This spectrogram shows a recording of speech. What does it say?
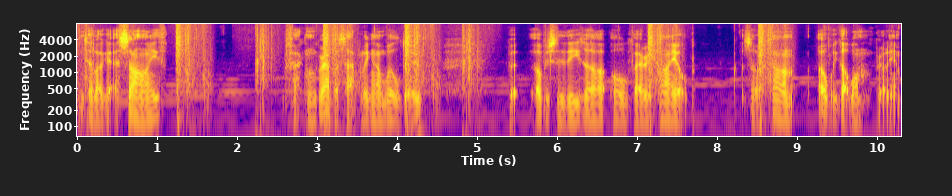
until I get a scythe. If I can grab a sapling I will do. But obviously these are all very high up. So I can't... Oh, we got one. Brilliant.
